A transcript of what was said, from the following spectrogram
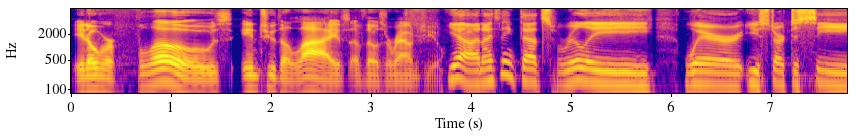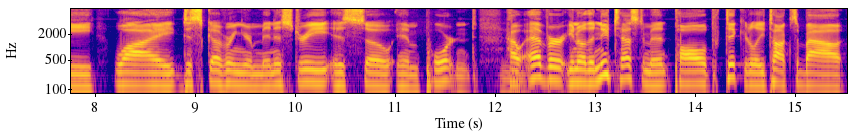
it overflows into the lives of those around you. Yeah, and I think that's really where you start to see why discovering your ministry is so important. Hmm. However, you know, the New Testament, Paul particularly talks about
